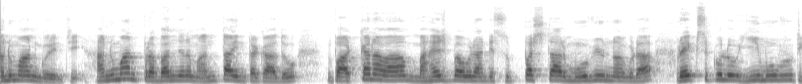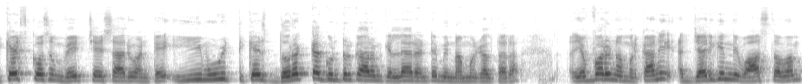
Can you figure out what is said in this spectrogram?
హనుమాన్ గురించి. హనుమాన్ ప్రభంజనం అంతా ఇంత కాదు. పక్కన మహేష్ బాబు లాంటి సూపర్ స్టార్ మూవీ ఉన్నా కూడా ప్రేక్షకులు ఈ మూవీ టికెట్స్ కోసం వెయిట్ చేశారు అంటే ఈ మూవీ టికెట్స్ దొరక్క గుంటూరు కారంకి వెళ్ళారంటే మీరు నమ్మగలుగుతారా? ఎవ్వరు నమ్మరు. కానీ అది జరిగింది వాస్తవం.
